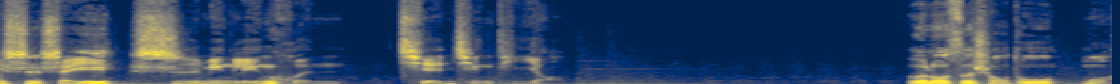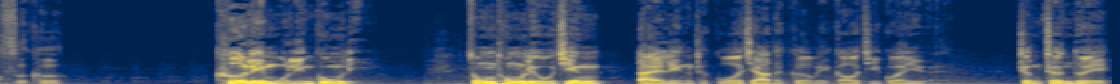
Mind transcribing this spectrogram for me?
是谁？使命灵魂。前情提要：俄罗斯首都莫斯科，克里姆林宫里，总统柳京带领着国家的各位高级官员，正针对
